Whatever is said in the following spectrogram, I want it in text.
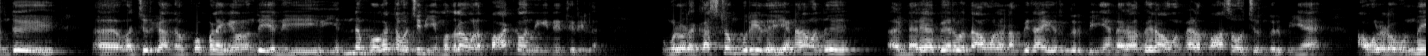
வந்து வச்சுருக்க அந்த பொம்பளைங்க வந்து என்ன என்ன முகத்தை வச்சு நீங்கள் முதல்ல அவங்கள பார்க்க வந்தீங்கன்னே தெரியல. உங்களோட கஷ்டம் புரியுது. ஏன்னா வந்து நிறையா பேர் வந்து அவங்கள நம்பி தான் இருந்திருப்பீங்க. நிறையா பேர் அவங்க மேலே பாசம் வச்சுருந்துருப்பீங்க. அவங்களோட உண்மை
